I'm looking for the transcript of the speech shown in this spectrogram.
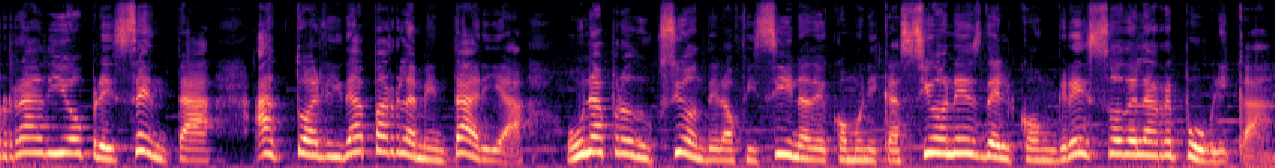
Radio presenta Actualidad Parlamentaria, una producción de la Oficina de Comunicaciones del Congreso de la República.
